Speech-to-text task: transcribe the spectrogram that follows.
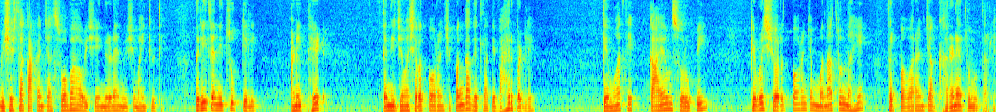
विशेषतः काकांच्या स्वभावाविषयी निर्णयांविषयी माहिती होती. तरीही त्यांनी चूक केली आणि थेट त्यांनी जेव्हा शरद पवारांशी पंगा घेतला ते बाहेर पडले तेव्हा ते कायमस्वरूपी केवळ शरद पवारांच्या मनातून नाही तर पवारांच्या घराण्यातून उतरले.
